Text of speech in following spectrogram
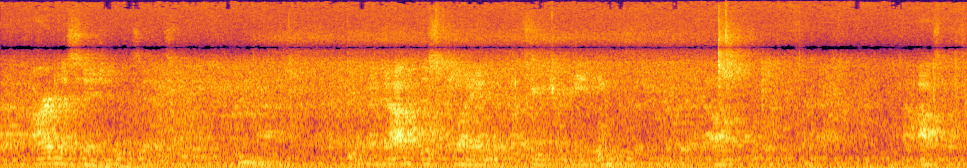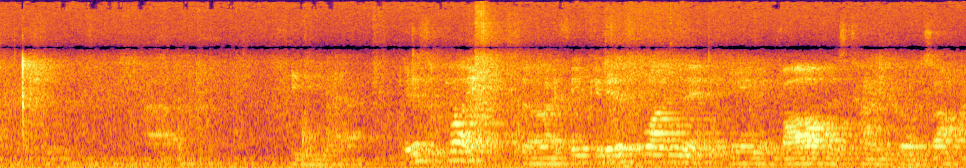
uh, our decisions as we uh, adopt this plan at the future meetings that we'll adopt with uh, the hospital commission. Uh, The, plan, so I think it is one that can evolve as time goes on,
